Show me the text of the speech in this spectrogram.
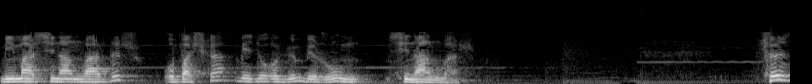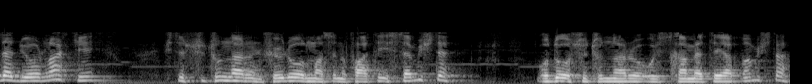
Mimar Sinan vardır, o başka, bir de o gün bir Rum Sinan var. Sözde diyorlar ki, işte sütunların şöyle olmasını Fatih istemiş de, o da o sütunları o istikamette yapmamış da,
